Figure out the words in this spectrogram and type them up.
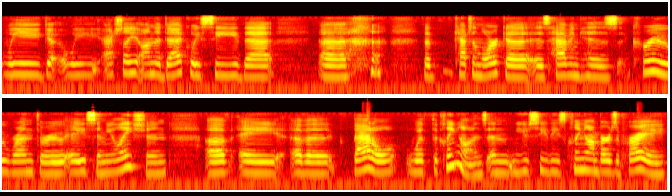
we go, we actually on the deck we see that uh, that Captain Lorca is having his crew run through a simulation of a of a battle with the Klingons, and you see these Klingon birds of prey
